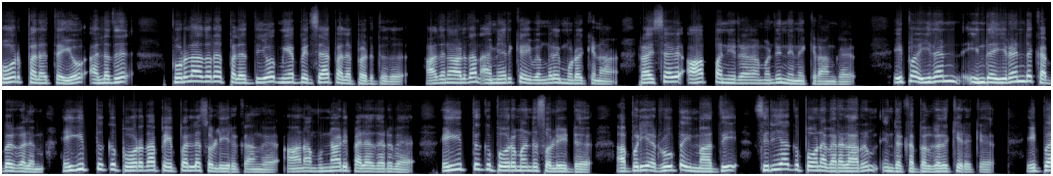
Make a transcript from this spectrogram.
போர் பலத்தையோ அல்லது பொருளாதார பலத்தையோ மிக பலப்படுத்துது. அதனால தான் அமெரிக்கா இவங்களை முடக்கினா ரைஸாவை ஆஃப் பண்ணிடலாம்னு நினைக்கிறாங்க. இப்போ இதன் இந்த இரண்டு கப்பல்களும் எகிப்துக்கு போகிறதா பேப்பரில் சொல்லியிருக்காங்க. ஆனால் முன்னாடி பல தடவை எகிப்துக்கு போகிறோம்னு சொல்லிட்டு அப்படியே ரூப்பை மாற்றி சிரியாவுக்கு போன வரலாறும் இந்த கப்பல்களுக்கு இருக்கு. இப்போ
